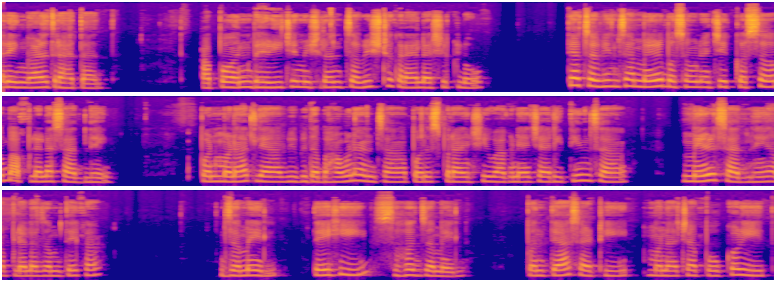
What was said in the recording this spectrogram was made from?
रेंगाळत राहतात. आपण भेळीचे मिश्रण चविष्ट करायला शिकलो त्या चवींचा मेळ बसवण्याचे कसब आपल्याला साधले. पण मनातल्या विविध भावनांचा परस्परांशी वागण्याच्या रीतींचा मेळ साधणे आपल्याला जमते का? जमेल तेही सहज जमेल पण त्यासाठी मनाच्या पोकळीत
